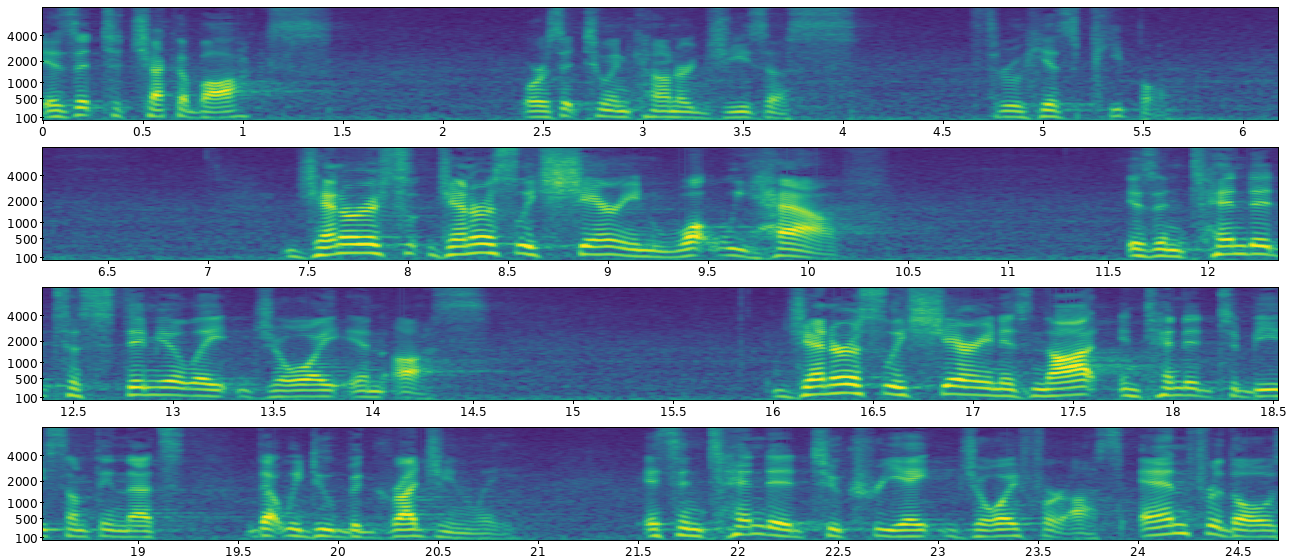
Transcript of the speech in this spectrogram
Is it to check a box? Or is it to encounter Jesus through his people? Generous, generously sharing what we have is intended to stimulate joy in us. Generously sharing is not intended to be something that's, that we do begrudgingly. It's intended to create joy for us and for those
